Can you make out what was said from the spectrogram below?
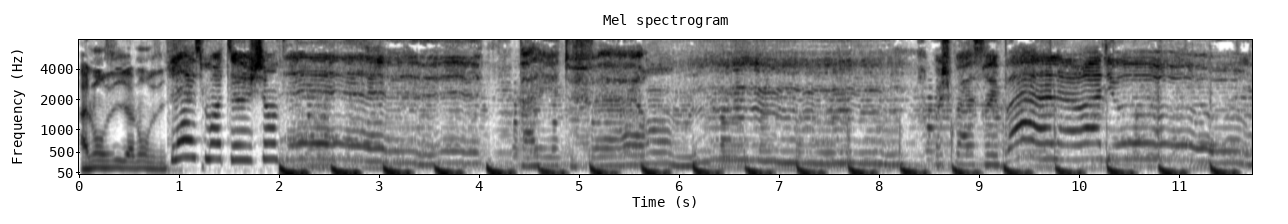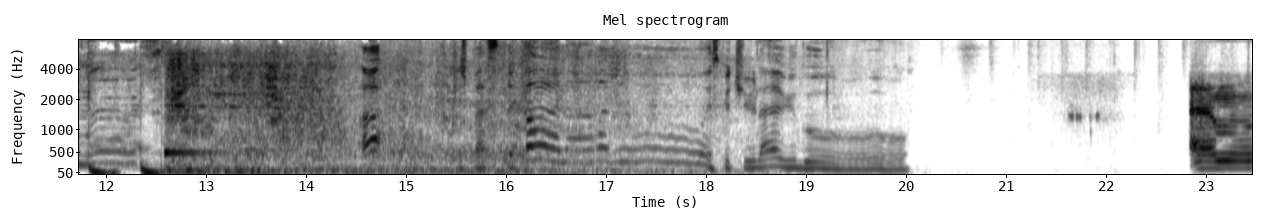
Allons-y, allons-y. Laisse-moi te chanter, Passerai pas à la radio. Ah, je passerai pas à la radio. Est-ce que tu l'as Hugo? Euh,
